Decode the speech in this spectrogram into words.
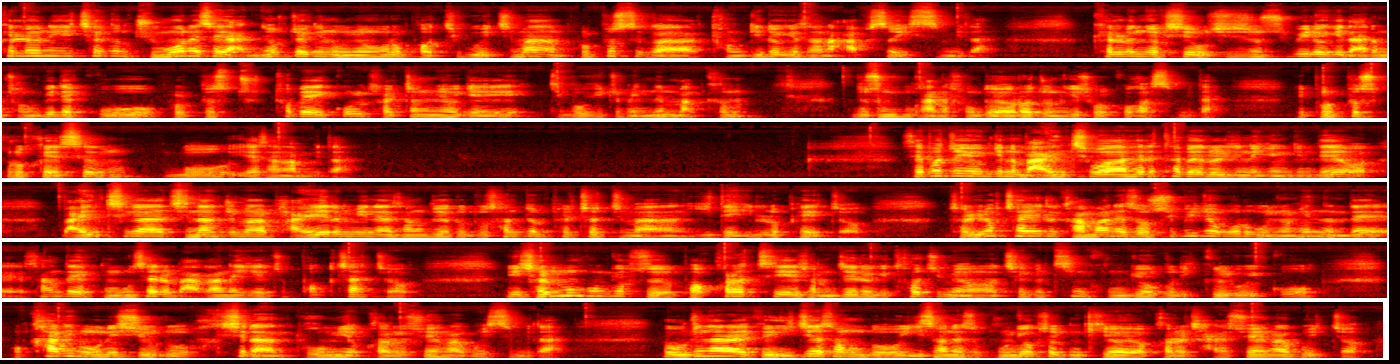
켈런이 최근 중원에서의 안정적인 운영으로 버티고 있지만 볼프스가 경기력에서는 앞서 있습니다. 켈런 역시 올 시즌 수비력이 나름 정비됐고 볼프스 투톱의 골 결정력에 기복이 좀 있는 만큼 무승부 가능성도 열어주는 게 좋을 것 같습니다. 볼프스부르크의 승, 무 예상합니다. 세 번째 경기는 마인츠와 헤르타 베를린의 경기인데요. 마인츠가 지난 주말 바이에른 미네 상대로도 선전 펼쳤지만 2대 1로 패했죠. 전력 차이를 감안해서 수비적으로 운영했는데 상대의 공세를 막아내기엔 좀 벅찼죠. 이 젊은 공격수 버커라트의 잠재력이 터지며 최근 팀 공격을 이끌고 있고 뭐 카림 오니시우도 확실한 도움이 역할을 수행하고 있습니다. 우리나라의 그 이재성도 이선에서 공격적인 기여 역할을 잘 수행하고 있죠.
